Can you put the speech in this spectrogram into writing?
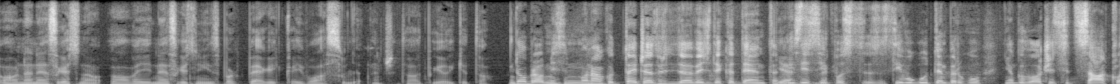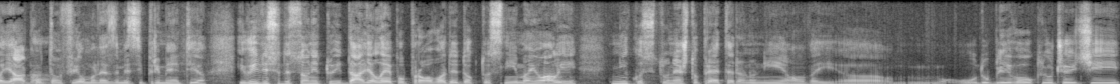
ona nesrećna, ovaj, nesrećni izbor perika i vlasulja. Znači, to je otprilike to. Dobro, ali mislim, onako, taj četvrti deo je već dekadentan. Yes, Vidi si po Stivu Gutenbergu, njegove oči se cakla jako da. u tom filmu, ne znam jesi primetio. I vidi se da se oni tu i dalje lepo provode dok to snimaju, ali niko se tu nešto preterano nije ovaj, uh, udubljivao, uključujući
